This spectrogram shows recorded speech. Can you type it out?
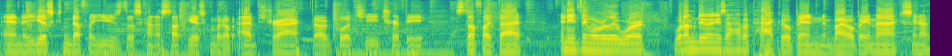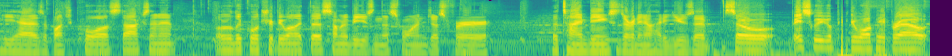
And uh, you guys can definitely use this kind of stuff. You guys can look up abstract, uh, glitchy, trippy, stuff like that anything will really work. What I'm doing is I have a pack open by Obeymax. You know, he has a bunch of cool stocks in it. A really cool trippy one like this. I'm going to be using this one just for the time being since I already know how to use it. So basically go pick your wallpaper out,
